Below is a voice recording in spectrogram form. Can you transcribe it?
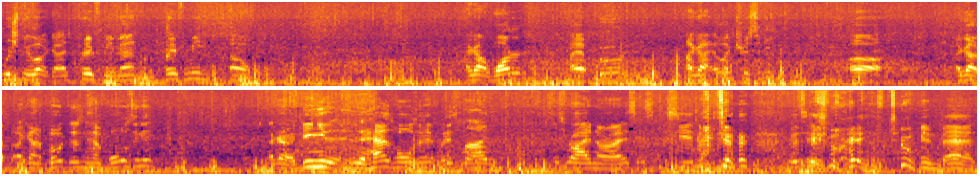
Wish me luck, guys. Pray for me, man. Pray for me. Um, I got water. I have food. I got electricity. Uh, I got a, I got a boat that doesn't have holes in it. I got a dinghy that, that has holes in it, but it's riding. It's riding all right. It's, it's, see it back there? It's, it's, it's doing bad.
